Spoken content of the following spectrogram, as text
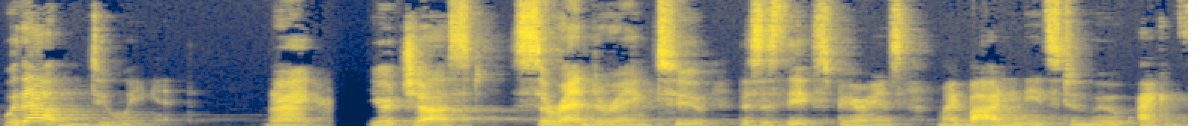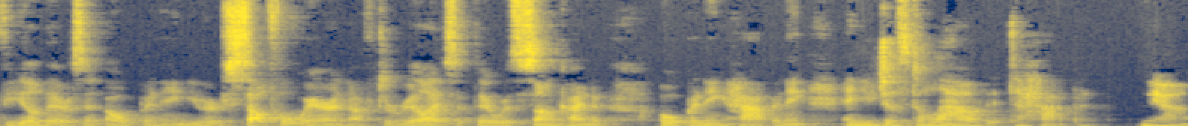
without mm-hmm. doing it, right? You're just surrendering to this is the experience. My body needs to move. I can feel there's an opening. You're self-aware enough to realize that there was some kind of opening happening and you just allowed it to happen. Yeah.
